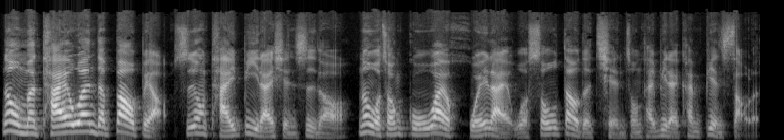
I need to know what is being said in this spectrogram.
那我们台湾的报表是用台币来显示的哦。那我从国外回来，我收到的钱从台币来看变少了，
